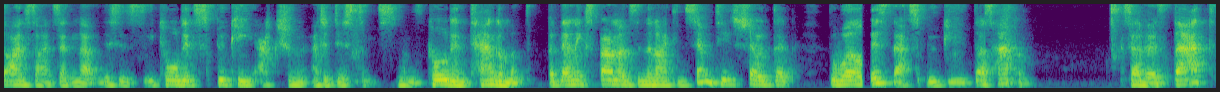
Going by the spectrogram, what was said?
Einstein said, no, this is, he called it spooky action at a distance. It's called entanglement. But then experiments in the 1970s showed that the world is that spooky, it does happen. So there's that.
